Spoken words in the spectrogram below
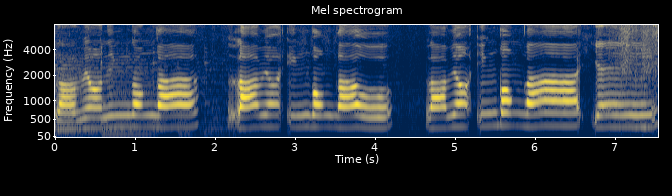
라면인 건가? 라면인 건가오? 라면인 건가? 예.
